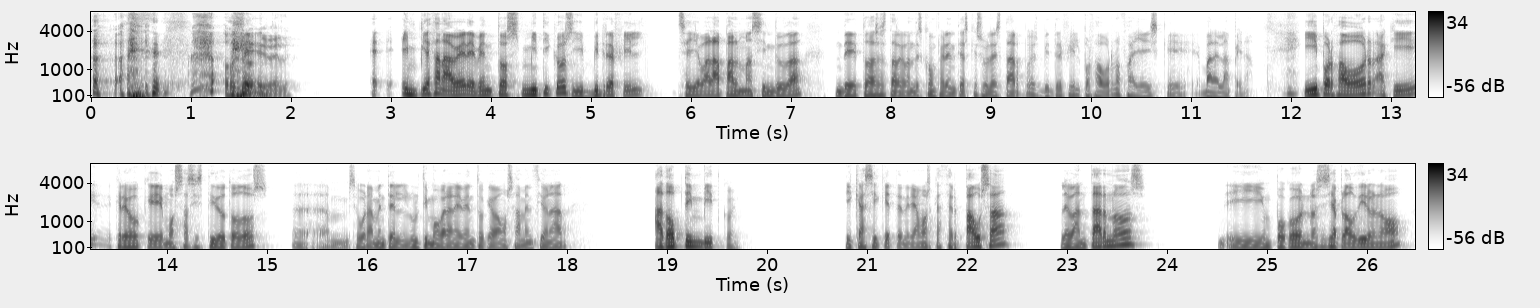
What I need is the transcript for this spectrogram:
otro nivel. Eh, empiezan a haber eventos míticos y Bitrefill se lleva la palma sin duda de todas estas grandes conferencias que suele estar, pues Bitrefill, por favor, no falléis, que vale la pena. Y por favor, aquí creo que hemos asistido todos, em, seguramente el último gran evento que vamos a mencionar, Adopting Bitcoin. Y casi que tendríamos que hacer pausa, levantarnos y un poco, no sé si aplaudir o no,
